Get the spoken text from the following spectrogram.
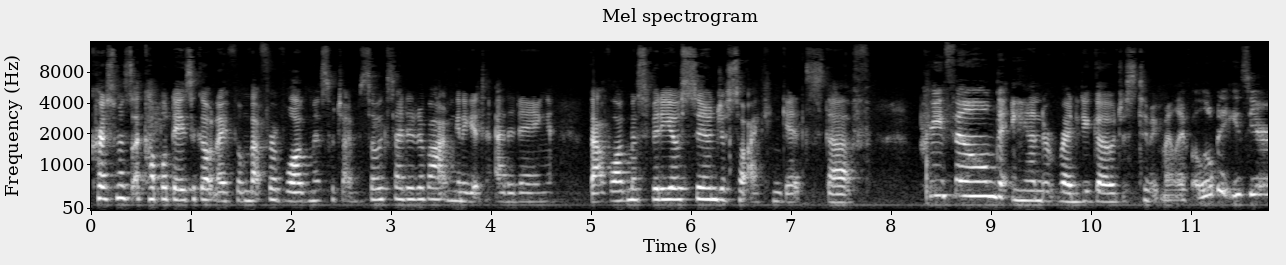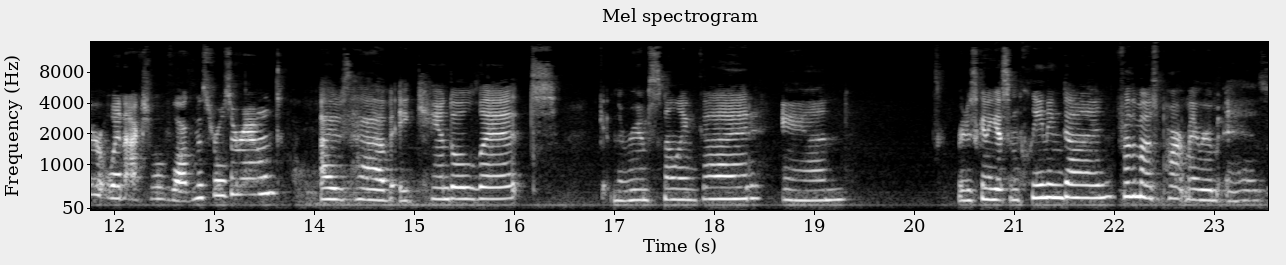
Christmas a couple days ago and I filmed that for Vlogmas, which I'm so excited about. I'm gonna get to editing that Vlogmas video soon just so I can get stuff pre-filmed and ready to go just to make my life a little bit easier when actual Vlogmas rolls around. I just have a candle lit, getting the room smelling good, and we're just gonna get some cleaning done. For the most part, my room is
